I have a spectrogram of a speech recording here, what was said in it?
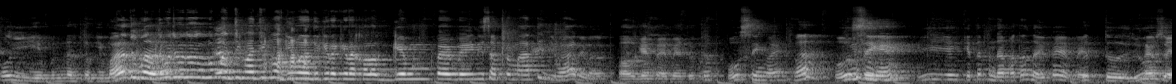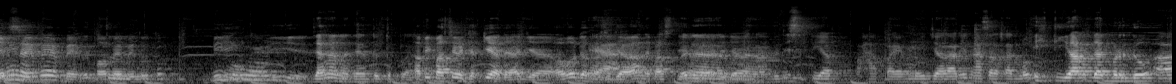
Oh iya bener tuh gimana tuh bal? Coba coba coba, lu mancing mancing lu gimana tuh kira-kira kalau game PB ini sampai mati gimana bal? Kalau game PB tutup, pusing lah. Hah? Pusing, Pusing ya? Iya, kita pendapatan dari PB. Betul juga streaming sih. dari PB. Kalau. PB tutup, bingung, Bingung. iya jangan lah jangan tutup lah Tapi pasti rezeki ada aja. Allah udah ngasih Ya. jalan ya pasti ada benar aja jalan. jadi setiap apa yang lo jalanin asalkan lo ikhtiar dan berdoa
